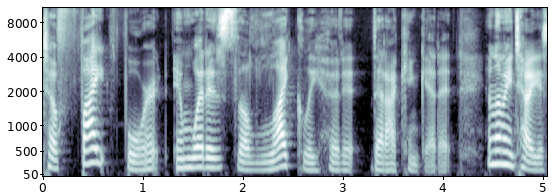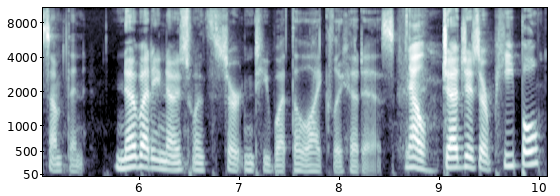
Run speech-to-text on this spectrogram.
to fight for it? And what is the likelihood it, that I can get it? And let me tell you something nobody knows with certainty what the likelihood is. No. Judges are people,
